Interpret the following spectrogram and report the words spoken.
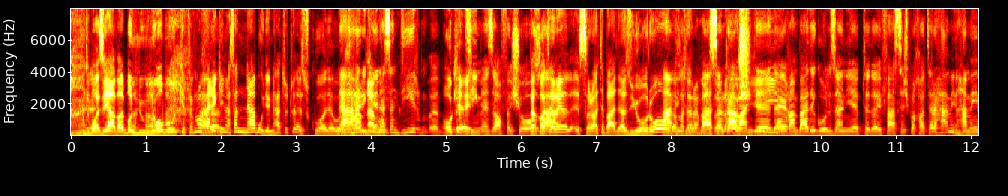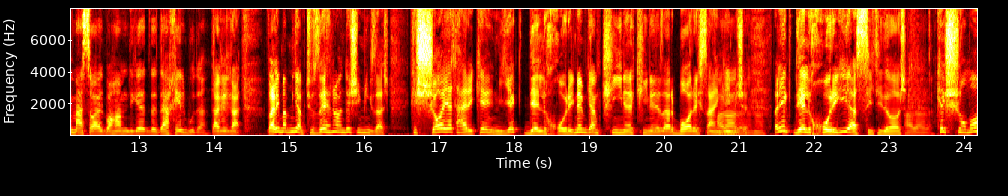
تو بازی اول با نونو بود که فکر کنم هریکین اصلا نبود یعنی حتی تو اسکواد بازی نه هریکین نبود اصلا دیر به. تیم اضافه شد به خاطر و استراحت بعد از یورو به خاطر مسائل روند. دقیقا بعد گلزنی ابتدای فصلش به خاطر همین همه این مسائل با هم دیگه دخیل بودن دقیقا ولی من میگم تو ذهن من داشت این میگذشت که شاید هریکین یک دلخوری نمیگم کینه کینه ذره بارش سنگین آره، آره، میشه. ولی یک دلخوری از سیتی داشت آره، آره. که شما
